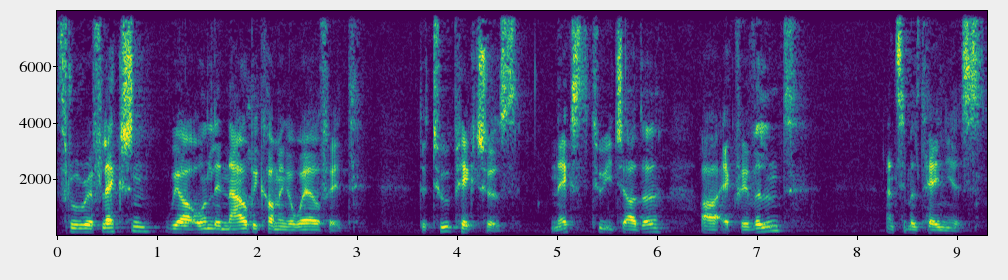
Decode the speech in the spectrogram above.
Through reflection, we are only now becoming aware of it. The two pictures next to each other are equivalent and simultaneous.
